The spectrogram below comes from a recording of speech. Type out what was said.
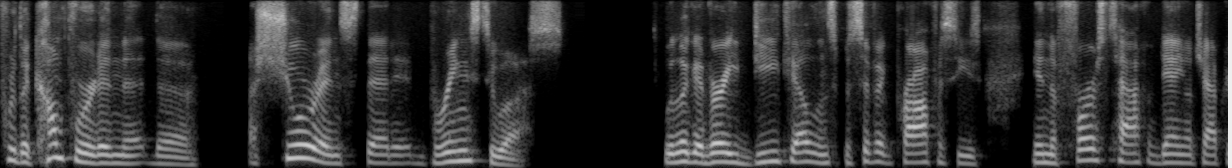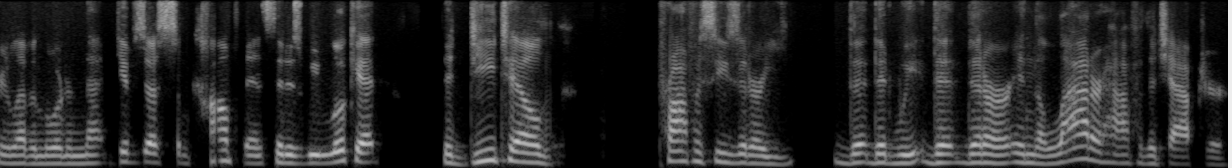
for the comfort and the, the assurance that it brings to us. We look at very detailed and specific prophecies in the first half of Daniel chapter 11, Lord, and that gives us some confidence that as we look at the detailed prophecies that are that, that we that, that are in the latter half of the chapter,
